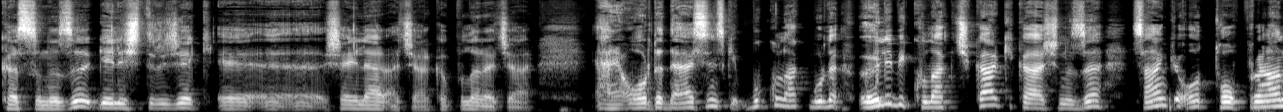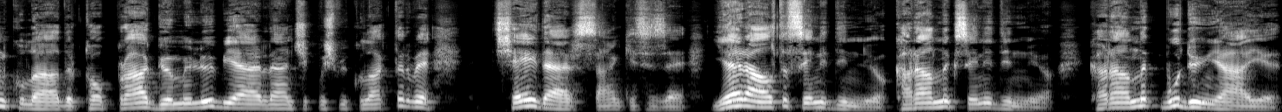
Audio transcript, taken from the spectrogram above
kasınızı geliştirecek e, e, şeyler açar, kapılar açar. Yani orada dersiniz ki bu kulak burada öyle bir kulak çıkar ki karşınıza sanki o toprağın kulağıdır. Toprağa gömülü bir yerden çıkmış bir kulaktır ve şey der sanki size yeraltı seni dinliyor karanlık seni dinliyor karanlık bu dünyayı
